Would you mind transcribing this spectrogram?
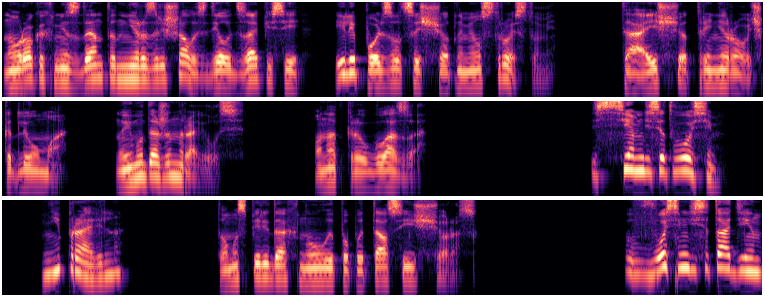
На уроках мисс Дентон не разрешалось делать записи или пользоваться счетными устройствами. Та еще тренировочка для ума. Но ему даже нравилось. Он открыл глаза. «Семьдесят восемь». «Неправильно». Томас передохнул и попытался еще раз. «Восемьдесят один».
